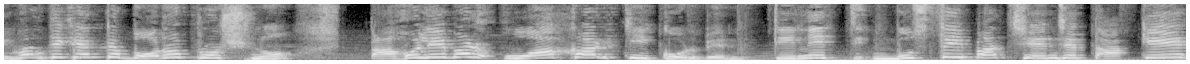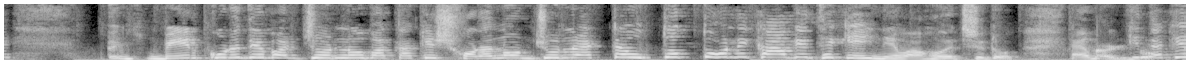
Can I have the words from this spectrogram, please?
এখান থেকে একটা বড় প্রশ্ন তাহলে এবার ওয়াকার কি করবেন? তিনি বুঝতেই পারছেন যে তাকে বের করে দেবার জন্য বা তাকে সরানোর জন্য একটা উদ্যোগ তো অনেক আগে থেকেই নেওয়া হয়েছিল। এমনকি। তাকে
